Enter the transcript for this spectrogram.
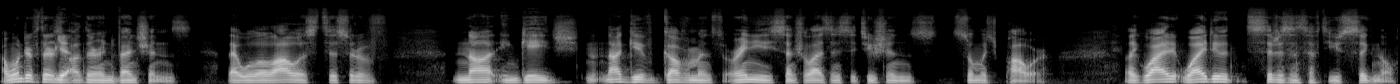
I wonder if there's yeah. other inventions that will allow us to sort of not engage, not give governments or any centralized institutions so much power. Like why why do citizens have to use Signal?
